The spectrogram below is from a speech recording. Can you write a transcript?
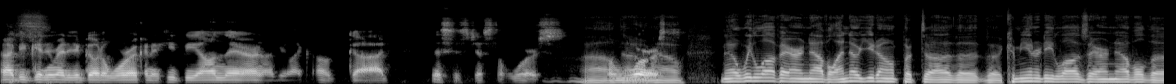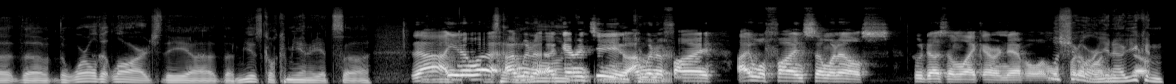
And I'd be getting ready to go to work and he'd be on there and I'd be like, oh God, this is just the worst. Oh, the no, worst. no. No, we love Aaron Neville. I know you don't, but uh, the the community loves Aaron Neville. The the the world at large, the uh, the musical community. It's uh, Yeah, you know what? I'm gonna. I guarantee you, I'm gonna find. I will find someone else who doesn't like Aaron Neville. And well, we'll sure. You know, you can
